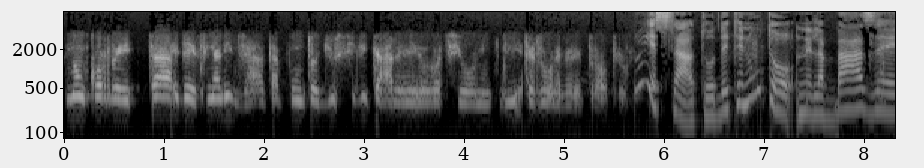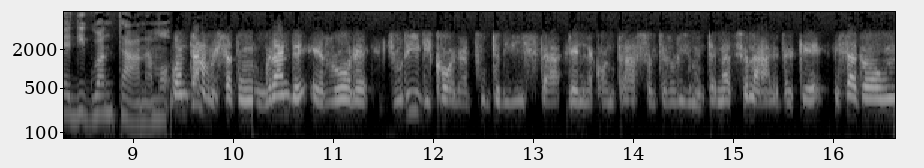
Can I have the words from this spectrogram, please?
non corretta ed è finalizzata appunto a giustificare le loro azioni di terrore vero e proprio. Lui è stato detenuto nella base di Guantanamo. Guantanamo è stato un grande errore giuridico dal punto di vista del contrasto al terrorismo internazionale perché è stato un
